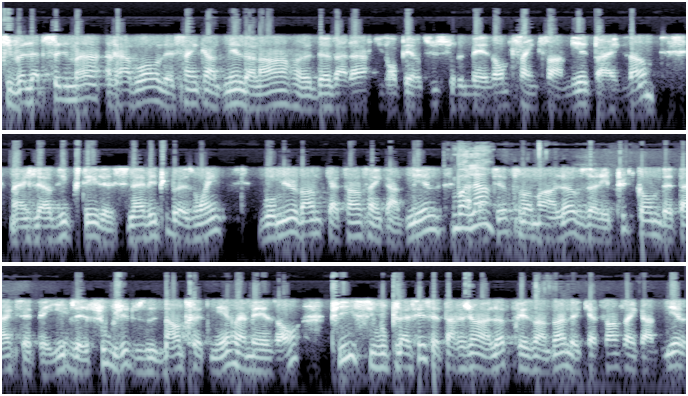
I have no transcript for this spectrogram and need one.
qui veulent absolument ravoir le 50 000 euh, de valeur qu'ils ont perdu sur une maison de 500 000, par exemple, ben, je leur dis, écoutez, si vous n'avez plus besoin, vaut mieux vendre 450 000. Voilà. À partir de ce moment-là, vous n'aurez plus de compte de taxes à payer. Vous êtes obligé d'entretenir la maison. Puis, si vous placez cet argent-là, présentement, de 450 000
